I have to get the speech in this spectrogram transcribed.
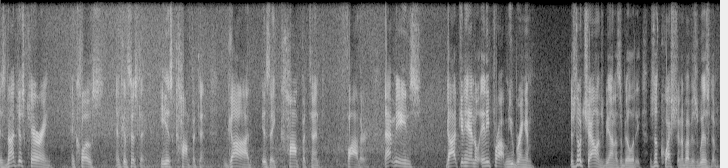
is not just caring and close and consistent, He is competent. God is a competent Father. That means God can handle any problem you bring Him. There's no challenge beyond His ability, there's no question above His wisdom.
